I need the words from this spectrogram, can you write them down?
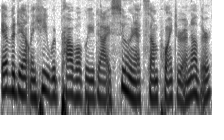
evidently he would probably die soon at some point or another.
